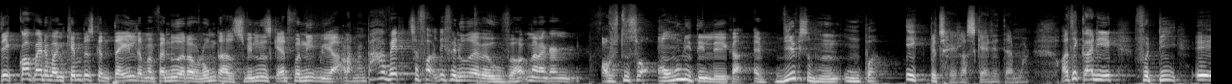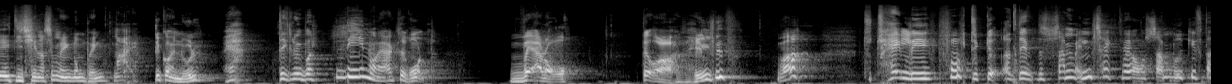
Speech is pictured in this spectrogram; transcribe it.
Det kan godt være, det var en kæmpe skandal, da man fandt ud af, at der var nogen, der havde svindlet skat for 9 milliarder. Men bare vent til folk, de finder ud af, hvad Uffe Holm er gang. Og hvis du så oven i det ligger, at virksomheden Uber ikke betaler skat i Danmark. Og det gør de ikke, fordi øh, de tjener simpelthen ikke nogen penge. Nej, det går i nul. Ja, det løber lige nøjagtigt rundt hvert år. Det var heldigt, Hvad? Totalt lige. Puh, det, det, det, det samme indtægt hver år, samme udgifter.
